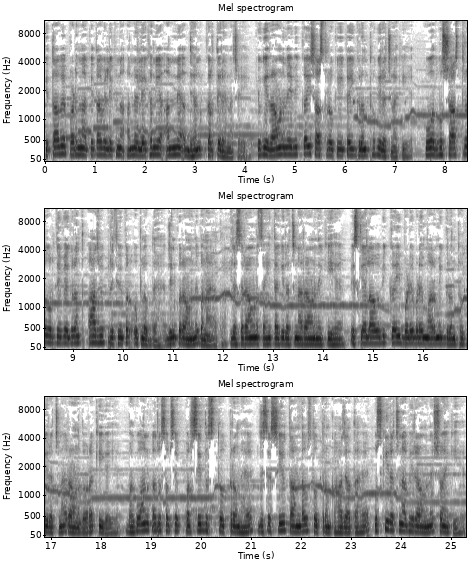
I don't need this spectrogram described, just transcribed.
किताबें पढ़ना, किताबें लिखना, अन्य लेखन या अन्य अध्ययन करते रहना चाहिए। क्योंकि रावण ने भी कई शास्त्रों की, कई ग्रंथों की रचना की है। वो अद्भुत शास्त्र और दिव्य ग्रंथ आज भी पृथ्वी पर उपलब्ध हैं, जिनको रावण ने बनाया था। जैसे रावण संहिता की रचना रावण ने की है, इसके अलावा भी कई बड़े बड़े मार्मिक ग्रंथों की रचना रावण द्वारा की गई है। भगवान का जो सबसे प्रसिद्ध स्तोत्रम है, जिसे शिव तांडव स्तोत्रम कहा जाता है, उसकी रचना भी रावण ने स्वयं की है।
